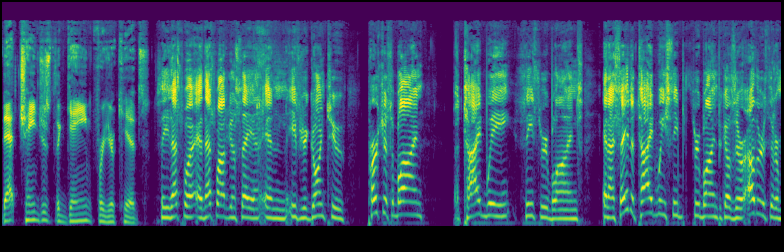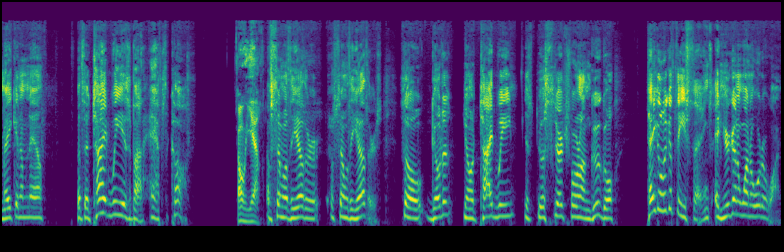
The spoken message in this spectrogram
that changes the game for your kids. See, that's what, and that's what I was going to say. And, and if you're going to purchase a blind, the TideWe see-through blinds, and I say the TideWe see-through blinds because there are others that are making them now, but the TideWe is about half the cost Oh, yeah. of some of the other of some of the others. So go to you know TideWe, just do a search for it on Google. Take a look at these things, and you're going to want to order one.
